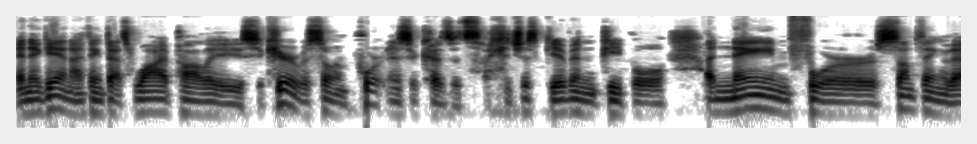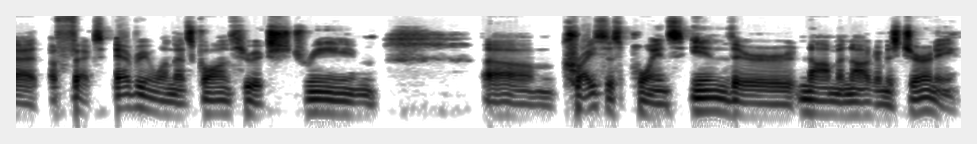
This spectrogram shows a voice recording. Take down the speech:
And again, I think that's why Polysecure was so important, is because it's like it's just given people a name for something that affects everyone that's gone through extreme um, crisis points in their non-monogamous journey.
